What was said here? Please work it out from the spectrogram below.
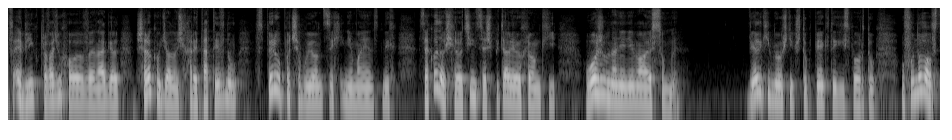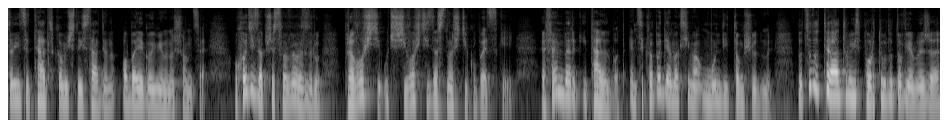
w prowadził Hohenagel szeroką działalność charytatywną, wspierał potrzebujących i niemajętnych, zakładał sierocińce, szpitale i ochronki, łożył na nie niemałe sumy. Wielki miłośnik sztuk pięknych i sportu, ufundował w stolicy teatr komiczny i stadion, oba jego imię noszące. Uchodzi za przysłowiowy wzór prawości, uczciwości, zasności kupeckiej. Effenberg i Talbot, Encyklopedia Maxima Mundi, tom 7. No co do teatru i sportu, no to wiemy, że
